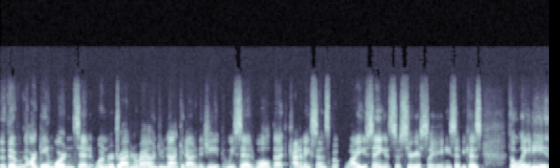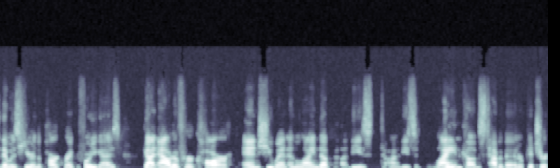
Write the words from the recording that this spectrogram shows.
the our game warden said when we're driving around do not get out of the jeep. And we said well that kind of makes sense but why are you saying it so seriously? And he said because the lady that was here in the park right before you guys got out of her car and she went and lined up uh, these uh, these lion cubs to have a better picture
